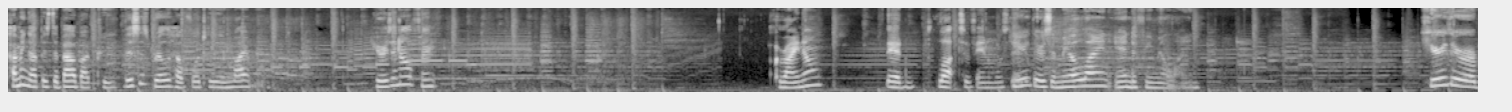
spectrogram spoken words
Coming up is the baobab tree. This is really helpful to the environment. Here's an elephant, a rhino. They had lots of animals there. Here there's a male lion and a female lion. Here there are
